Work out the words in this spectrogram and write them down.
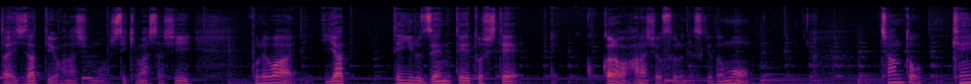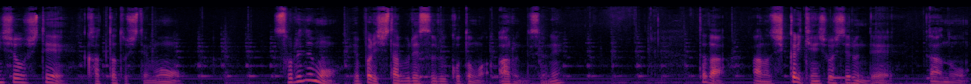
大事だっていう話もしてきましたしこれはやってている前提としてここからは話をするんですけどもちゃんと検証して買ったとしてもそれでもやっぱり下振れすることもあるんですよね。ただあのしっかり検証してるんであの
